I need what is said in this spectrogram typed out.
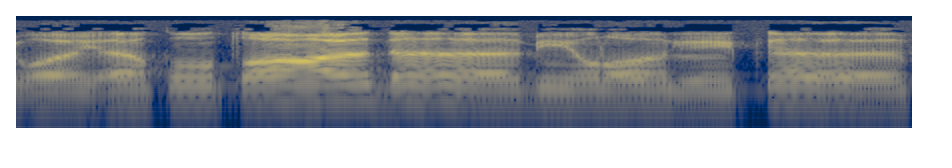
وَيَقْطَعَ دَابِرَ الْكَافِرِينَ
